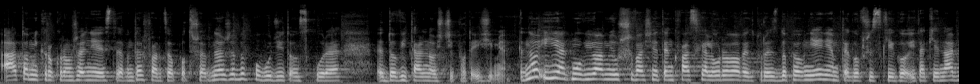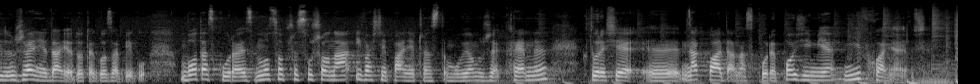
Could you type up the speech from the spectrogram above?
A to mikrokrążenie jest tam też bardzo potrzebne, żeby pobudzić tą skórę do witalności po tej zimie. No i jak mówiłam już właśnie ten kwas hialuronowy, który jest dopełnieniem tego wszystkiego i takie nawilżenie daje do tego zabiegu, bo ta skóra jest mocno przesuszona i właśnie panie często mówią, że kremy, które się e, nakłada na skórę po zimie, nie wchłaniają się.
